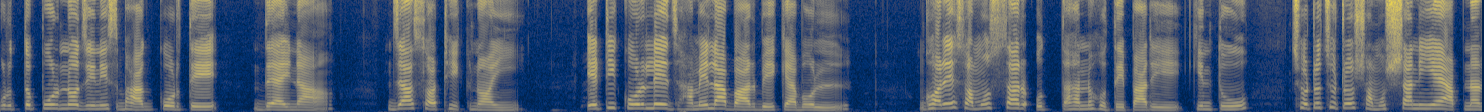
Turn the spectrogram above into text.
গুরুত্বপূর্ণ জিনিস ভাগ করতে দেয় না, যা সঠিক নয়। এটি করলে ঝামেলা বাড়বে কেবল। ঘরে সমস্যার উত্থান হতে পারে, কিন্তু ছোট ছোট সমস্যা নিয়ে আপনার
